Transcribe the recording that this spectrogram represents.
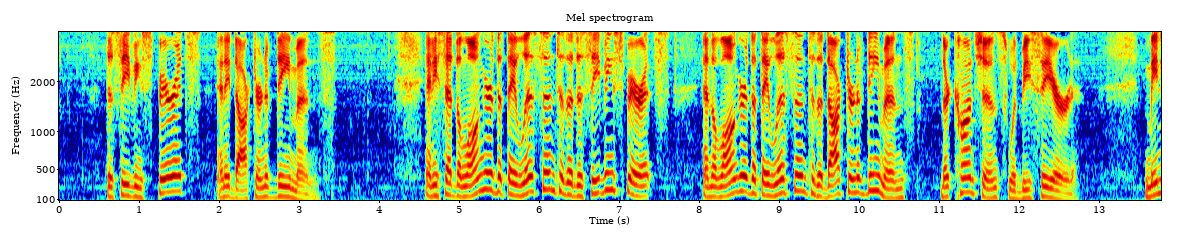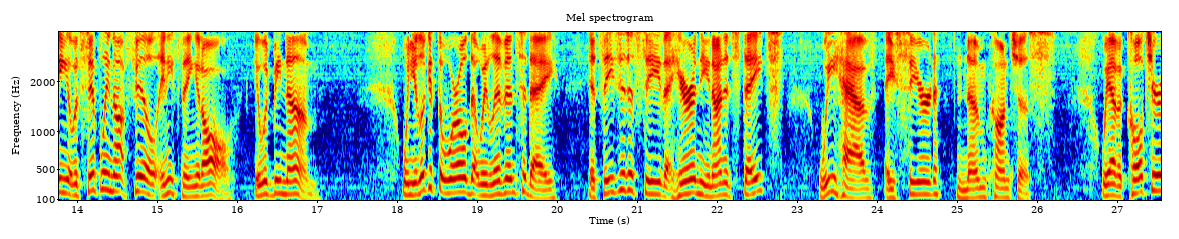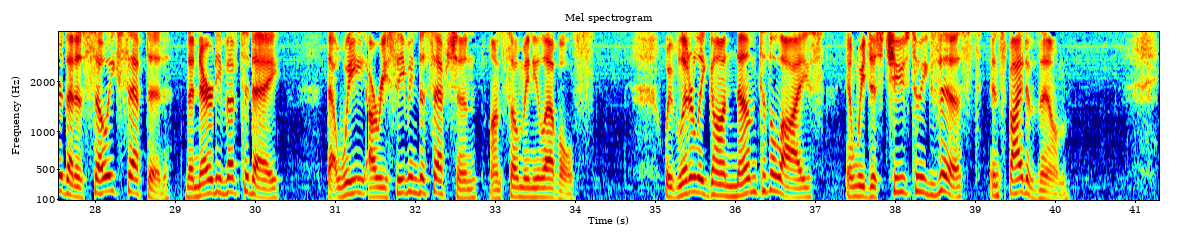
deceiving spirits and a doctrine of demons. And he said, The longer that they listen to the deceiving spirits, and the longer that they listen to the doctrine of demons, their conscience would be seared. Meaning it would simply not feel anything at all, it would be numb. When you look at the world that we live in today, it's easy to see that here in the United States, we have a seared, numb conscience. We have a culture that has so accepted the narrative of today that we are receiving deception on so many levels. We've literally gone numb to the lies and we just choose to exist in spite of them.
